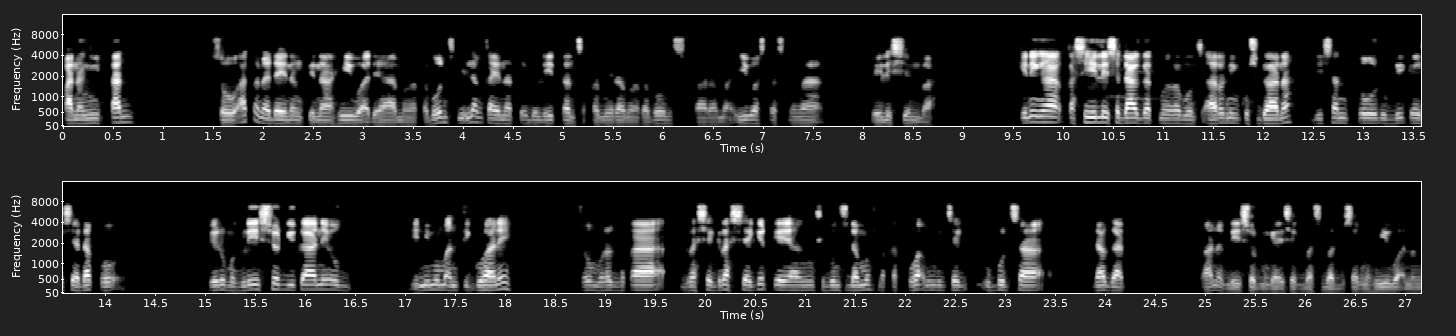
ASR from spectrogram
panangitan. So ato na day nang pinahiwa diha mga kabons. Di lang kay nato dulitan sa kamera mga kabons para maiwas tas mga delisyon ba. Kini nga kasili sa dagat mga kabons aron ning kusgana bisan to ug di kay siya dako. Pero maglisod gyud kani og dini mo maantiguhan eh So murag naka grasya-grasya gyud kay ang si Bones Damos nakakuha man gid siya ubod sa dagat. Ah, naglisod man siya basbad bisag nahiwa ng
